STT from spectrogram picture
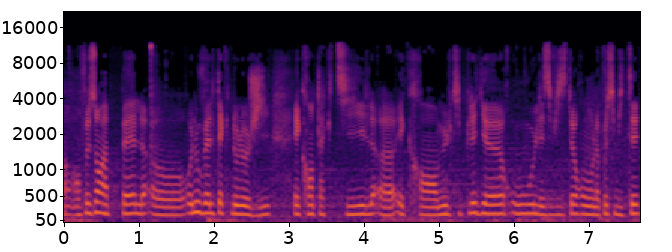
en faisant appel aux, nouvelles technologies, écran tactile, écran multiplayer, où les visiteurs ont la possibilité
